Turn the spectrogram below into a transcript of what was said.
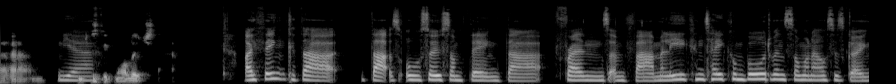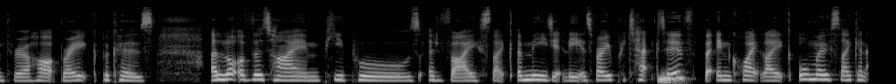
Um, yeah, just acknowledge that. I think that that's also something that friends and family can take on board when someone else is going through a heartbreak because a lot of the time people's advice like immediately is very protective mm. but in quite like almost like an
